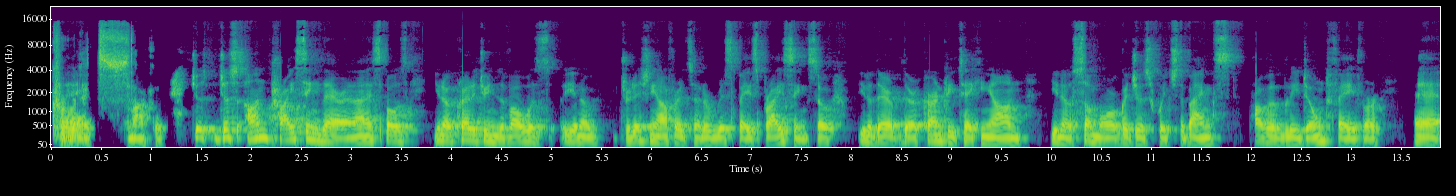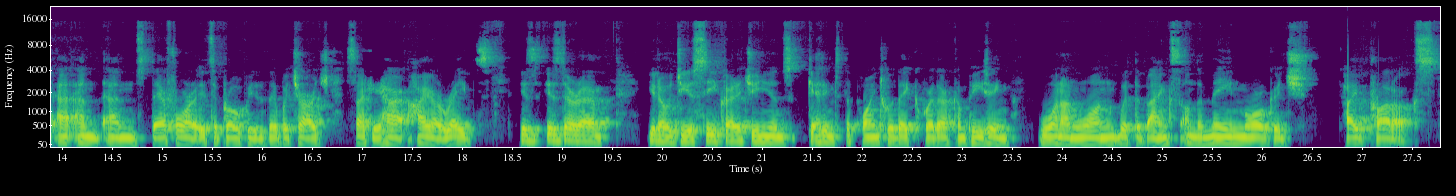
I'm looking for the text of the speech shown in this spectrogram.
Correct. Uh, market. Just just on pricing there, and I suppose you know credit unions have always you know traditionally offered sort of risk based pricing. So you know they're they're currently taking on you know some mortgages which the banks probably don't favour. Uh, and and therefore it's appropriate that they would charge slightly higher, higher rates. Is is there a you know do you see credit unions getting to the point where they where they're competing one on one with the banks on the main mortgage type products?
